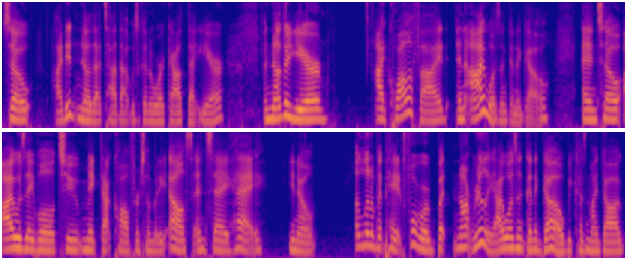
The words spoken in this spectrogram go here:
So I didn't know that's how that was going to work out that year. Another year, I qualified and I wasn't going to go. And so I was able to make that call for somebody else and say, hey, you know, a little bit pay it forward, but not really. I wasn't going to go because my dog,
